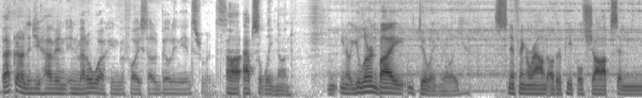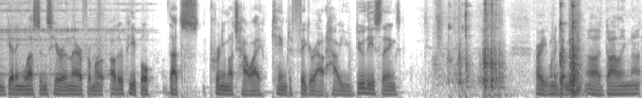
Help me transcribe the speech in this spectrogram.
background did you have in, in metalworking before you started building the instruments? Uh, absolutely none. You know, you learn by doing, really. Sniffing around other people's shops and getting lessons here and there from other people. That's pretty much how I came to figure out how you do these things. All right, you want to get me uh, dialing that?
